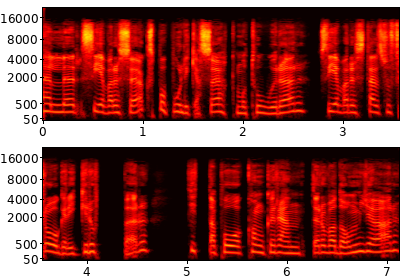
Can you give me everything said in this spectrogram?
Eller se vad det söks på på olika sökmotorer, se vad det ställs för frågor i grupper, titta på konkurrenter och vad de gör.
